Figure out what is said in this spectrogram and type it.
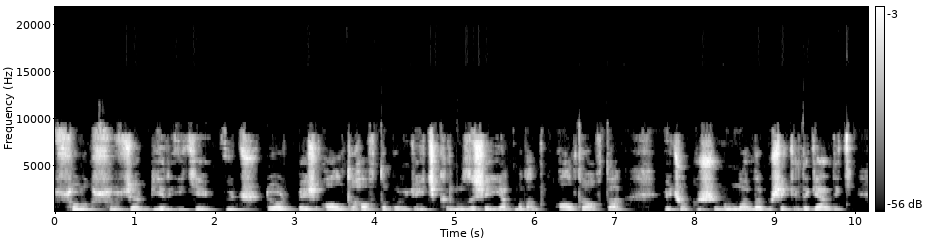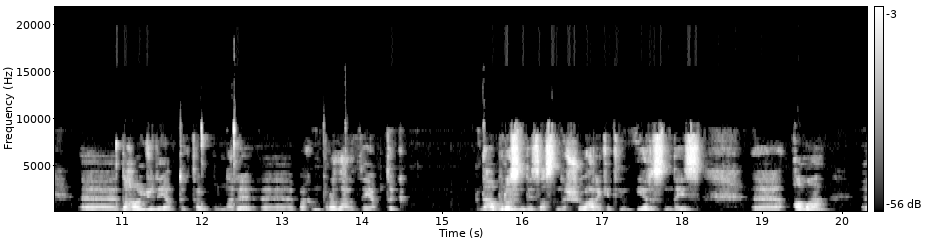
soluksuzca 1, 2, 3, 4, 5, 6 hafta boyunca hiç kırmızı şey yakmadan 6 hafta ve çok güçlü mumlarla bu şekilde geldik. Ee, daha önce de yaptık tabii bunları. Ee, bakın buralarda da yaptık. Daha burasındayız aslında şu hareketin yarısındayız. Ee, ama e,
